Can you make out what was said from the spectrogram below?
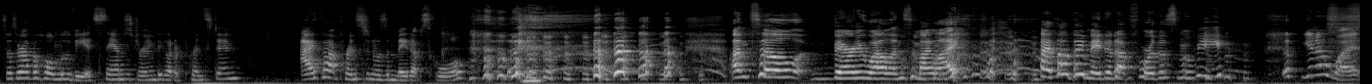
So throughout the whole movie, it's Sam's dream to go to Princeton. I thought Princeton was a made up school. Until very well into my life. I thought they made it up for this movie. You know what?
